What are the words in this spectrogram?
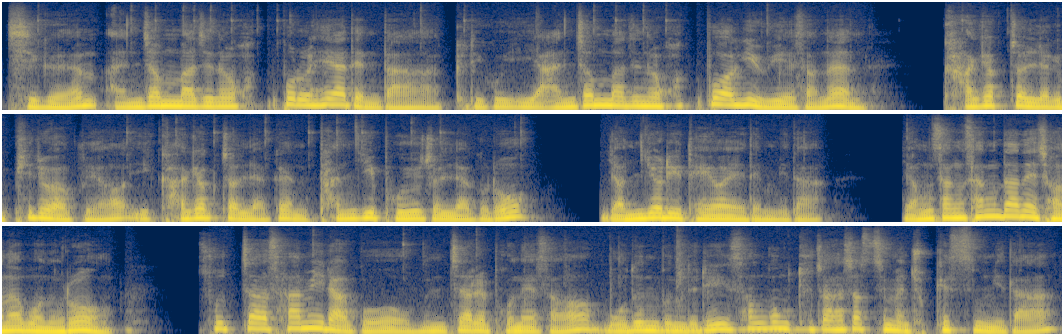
지금 안전마진을 확보를 해야 된다. 그리고 이 안전마진을 확보하기 위해서는 가격 전략이 필요하고요. 이 가격 전략은 단기 보유 전략으로 연결이 되어야 됩니다. 영상 상단의 전화번호로 숫자 3이라고 문자를 보내서 모든 분들이 성공 투자하셨으면 좋겠습니다.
